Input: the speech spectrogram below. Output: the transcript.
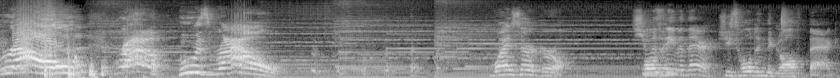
Rao! Bro. Who is Rao? Why is there a girl? She wasn't even there. She's holding the golf bag.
